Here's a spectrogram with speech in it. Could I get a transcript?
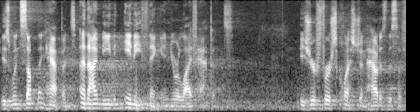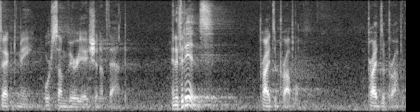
is when something happens, and I mean anything in your life happens, is your first question, how does this affect me, or some variation of that? And if it is, pride's a problem. Pride's a problem.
